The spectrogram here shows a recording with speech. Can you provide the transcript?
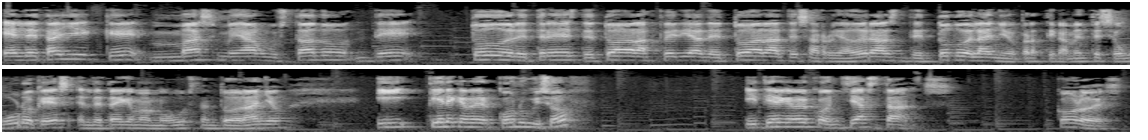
El detalle que más me ha gustado de todo el E3, de toda la feria, de todas las desarrolladoras, de todo el año prácticamente, seguro que es el detalle que más me gusta en todo el año. Y tiene que ver con Ubisoft y tiene que ver con Just Dance. ¿Cómo lo ves?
